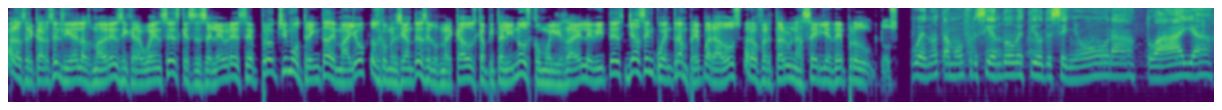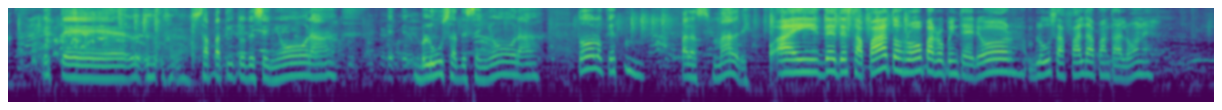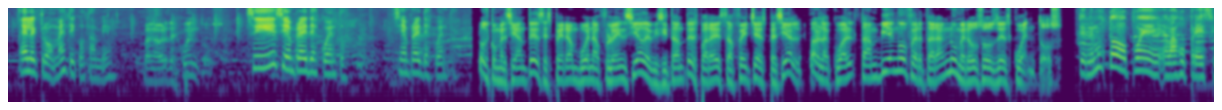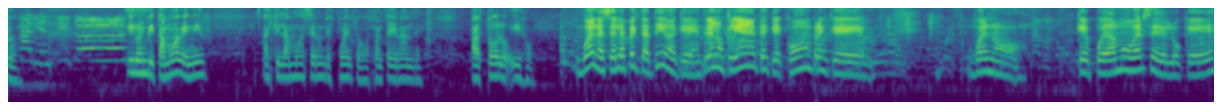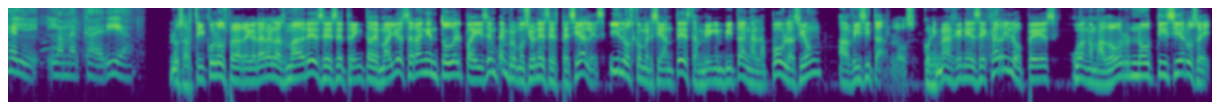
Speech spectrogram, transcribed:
Al acercarse el Día de las Madres nicaragüenses que se celebra este próximo 30 de mayo, los comerciantes de los mercados capitalinos como el Israel Levites ya se encuentran preparados para ofertar una serie de productos. Bueno, estamos ofreciendo vestidos de señora, toallas, este, zapatitos de señora, eh, blusas de señora, todo lo que es para las madres. Hay desde zapatos, ropa, ropa interior, blusas, faldas, pantalones. Electrodomésticos también. ¿Van a haber descuentos? Sí, siempre hay descuentos. Siempre hay descuentos. Los comerciantes esperan buena afluencia de visitantes para esta fecha especial, para la cual también ofertarán numerosos descuentos. Tenemos todo pues a bajo precio y los invitamos a venir. Aquí le vamos a hacer un descuento bastante grande a todos los hijos. Bueno, esa es la expectativa, que entren los clientes, que compren, que, bueno, que pueda moverse lo que es la mercadería. Los artículos para regalar a las madres ese 30 de mayo estarán en todo el país en, en, promociones especiales y los comerciantes también invitan a la población a visitarlos. Con imágenes de Harry López, Juan Amador, Noticiero 6.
